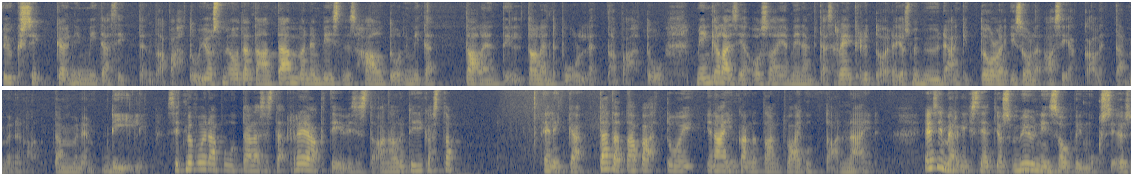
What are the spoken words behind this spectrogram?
yksikkö, niin mitä sitten tapahtuu? Jos me otetaan tämmöinen business haltuun, niin mitä talent poolille tapahtuu, minkälaisia osaajia meidän pitäisi rekrytoida, jos me myydäänkin tuolle isolle asiakkaalle tämmöinen, tämmöinen diili. Sitten me voidaan puhua tällaisesta reaktiivisesta analytiikasta, eli tätä tapahtui ja näihin kannattaa nyt vaikuttaa näin. Esimerkiksi, että jos myynnin sopimuksia, jos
